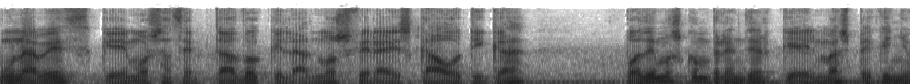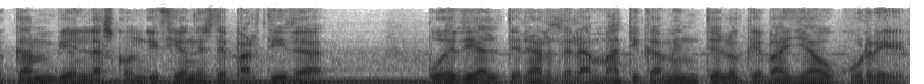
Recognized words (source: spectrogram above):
Una vez que hemos aceptado que la atmósfera es caótica, podemos comprender que el más pequeño cambio en las condiciones de partida puede alterar dramáticamente lo que vaya a ocurrir.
